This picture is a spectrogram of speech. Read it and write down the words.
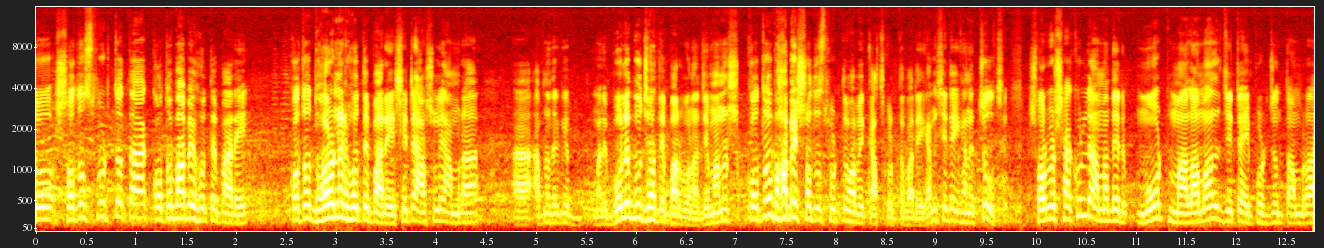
তো স্বতঃস্ফূর্ততা কতভাবে হতে পারে, কত ধরনের হতে পারে, সেটা আসলে আমরা আপনাদেরকে মানে বলে বোঝাতে পারব না যে মানুষ কতভাবে স্বতঃস্ফূর্তভাবে কাজ করতে পারে এখানে, সেটা এখানে চলছে। সর্বসাকুল্যে আমাদের মোট মালামাল যেটা এই পর্যন্ত আমরা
